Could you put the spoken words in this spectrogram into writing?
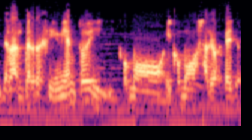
delante del recibimiento y cómo, y cómo salió aquello.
